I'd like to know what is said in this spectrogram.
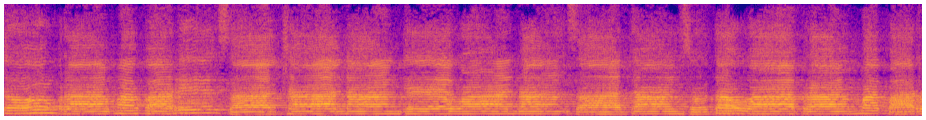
สงพรามปริสัชชานังเทวานังสัตตังสุตวาพรามปโร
